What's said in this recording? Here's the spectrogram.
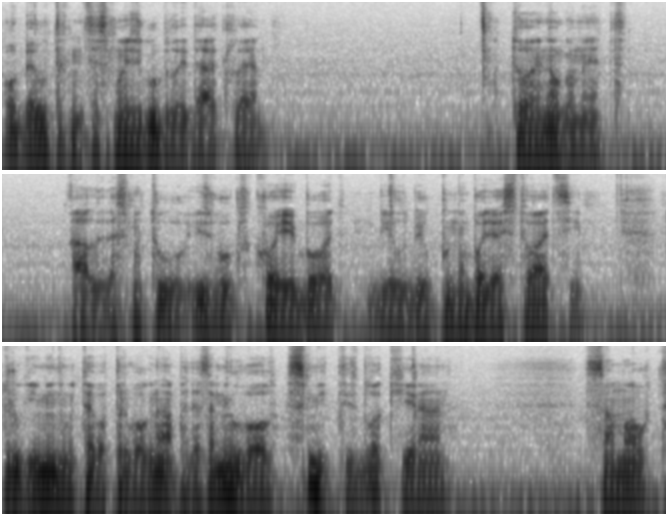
Obe utakmice smo izgubili dakle to je nogomet ali da smo tu izvukli koji bod bili bi u puno boljoj situaciji. Drugi minut evo prvog napada za Millwall. Smith izblokiran. Sam out.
